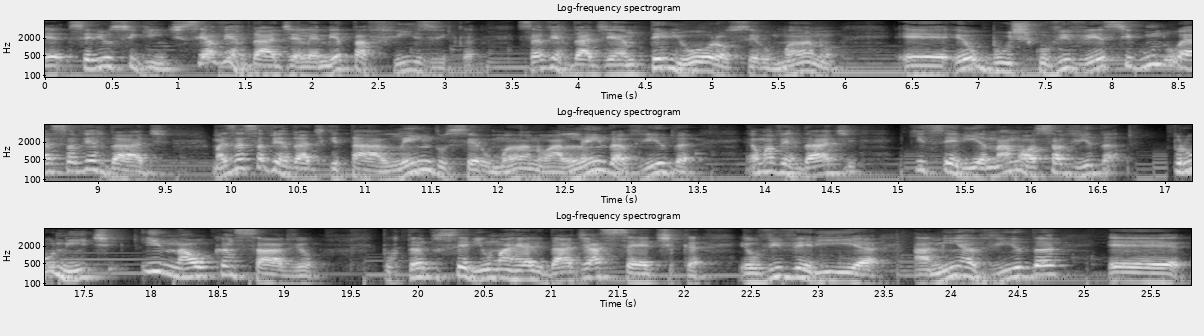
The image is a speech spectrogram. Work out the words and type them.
É, seria o seguinte: se a verdade ela é metafísica, se a verdade é anterior ao ser humano, é, eu busco viver segundo essa verdade. Mas essa verdade que está além do ser humano, além da vida, é uma verdade que seria na nossa vida para o Nietzsche inalcançável. Portanto, seria uma realidade ascética. Eu viveria a minha vida é,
